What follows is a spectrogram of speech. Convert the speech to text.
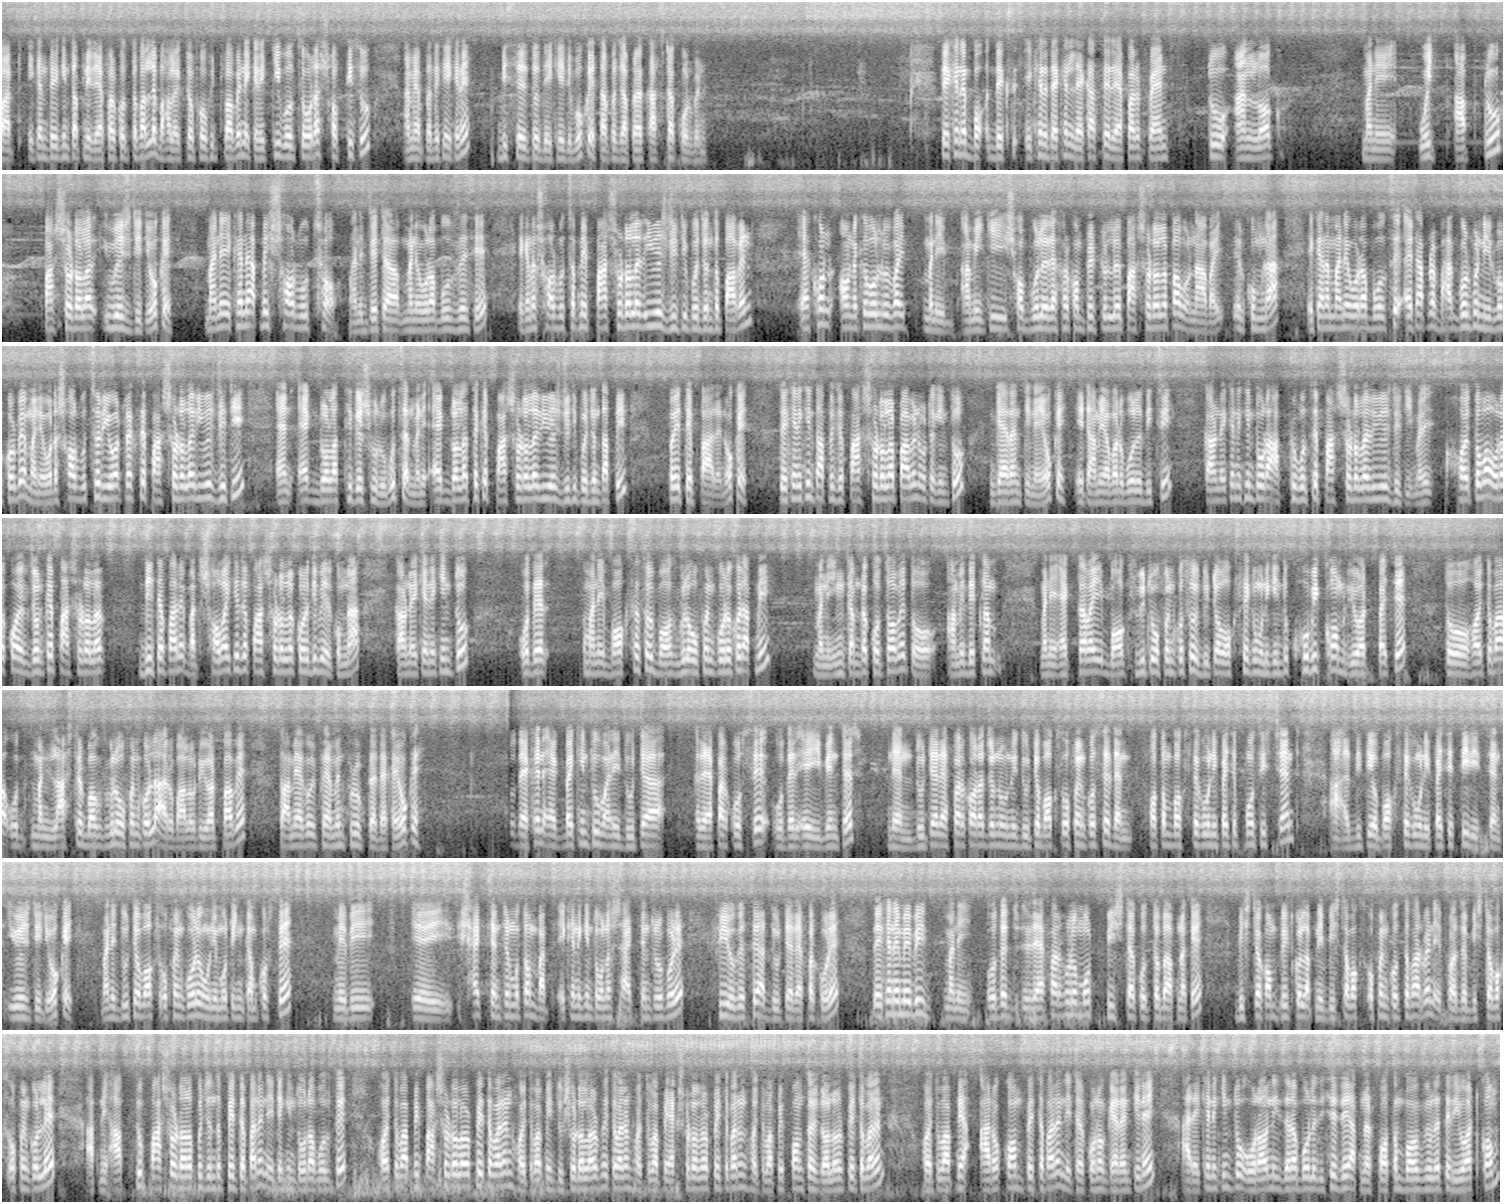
বাট এখান থেকে কিন্তু আপনি রেফার করতে পারলে ভালো একটা প্রফিট পাবেন। এখানে কি বলছে ওরা সব কিছু আমি আপনাদেরকে এখানে বিস্তারিত দেখিয়ে দেবো। ওকে, তারপর যে আপনারা কাজটা করবেন। তো এখানে এখানে দেখেন লেখা আছে রেফার ফ্যান্ডস টু আনলক মানে উইথ আপ টু পাঁচশো ডলার ইউএসডিটি ওকে মানে এখানে আপনি সর্বোচ্চ মানে যেটা মানে ওরা বুঝতেছে এখানে সর্বোচ্চ আপনি পাঁচশো ডলার ইউএসডিটি পর্যন্ত পাবেন। এখন অনেকে বলবে, ভাই মানে আমি কি সবগুলো রেফার কমপ্লিট করলে পাঁচশো ডলার পাবো? না, ভাই, এরকম না। এখানে মানে ওরা বলছে, এটা আপনার ভাগ্যর উপর নির্ভর করবে। মানে ওরা সর্বোচ্চ রিওয়ার্ড রাখছে পাঁচশো ডলার ইউএসডিটি অ্যান্ড এক ডলার থেকে শুরু, বুঝছেন? মানে এক ডলার থেকে পাঁচশো ডলার ইউএসডিটি পর্যন্ত আপনি পেতে পারেন ওকে তো এখানে কিন্তু আপনি যে পাঁচশো ডলার পাবেন, ওটা কিন্তু গ্যারান্টি নেই ওকে এটা আমি আবার বলে দিচ্ছি। কারণ এখানে কিন্তু ওরা আপটু বলছে পাঁচশো ডলার ইউএসডিটি মানে হয়তোবা ওরা কয়েকজনকে পাঁচশো ডলার দিতে পারে বাট সবাইকে যে পাঁচশো ডলার করে দিবে, এরকম না। কারণ এখানে কিন্তু ওদের মানে বক্স আছে, ওই বক্সগুলো ওপেন করে করে আপনি মানে ইনকামটা করতে হবে। তো আমি দেখলাম মানে একটা ভাই বক্স দুটো ওপেন করছে, ওই দুটো বক্স থেকে উনি কিন্তু খুবই কম রিওয়ার্ড পাইছে। তো হয়তোবা ও- মানে লাস্টের বক্সগুলো ওপেন করলে আরও ভালো রিওয়ার্ড পাবে। তো আমি আগে ওই পেমেন্ট প্রুফটা দেখাই ওকে তো দেখেন, এক ভাই কিন্তু মানে দুইটা রেফার করছে ওদের এই ইভেন্টের দেন দুইটা রেফার করার জন্য উনি দুটো বক্স ওপেন করছে। দেন প্রথম বক্স থেকে উনি পাইছে পঁচিশ সেন্ট আর দ্বিতীয় বক্স থেকে উনি পাইছে তিরিশ সেন্ট ইউএসডিটি ওকে মানে দুটো বক্স ওপেন করে উনি মোট ইনকাম করছে মেবি এই ষাট সেন্টের মতন বাট এখানে কিন্তু ওনার ষাট সেন্টের উপরে ফিও গেছে আর দুইটা রেফার করে। তো এখানে মেবি মানে ওদের রেফার হলো মোট বিশটা করতে হবে আপনাকে। বিশটা কমপ্লিট করলে আপনি বিশটা বক্স ওপেন করতে পারবেন। এরপর যে বিশটা বক্স ওপেন করলে আপনি আপ টু পাঁচশো ডলার পর্যন্ত পেতে পারেন। এটা কিন্তু ওরা বলছে। হয়তো আপনি পাঁচশো ডলার পেতে পারেন হয়তো আপনি দুশো ডলার পেতে পারেন হয়তো আপনি একশো ডলার পেতে পারেন হয়তো আপনি পঞ্চাশ ডলার পেতে পারেন হয়তো আপনি আরও কম পেতে পারেন, এটার কোনো গ্যারান্টি নেই। আর এখানে কিন্তু ওরাও নিজেরা বলে দিচ্ছে যে আপনার প্রথম বক্সগুলোতে রিওয়ার্ড কম।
